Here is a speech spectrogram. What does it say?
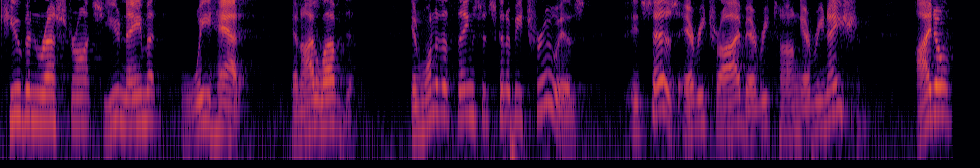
Cuban restaurants, you name it, we had it. And I loved it. And one of the things that's going to be true is it says every tribe, every tongue, every nation. I don't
